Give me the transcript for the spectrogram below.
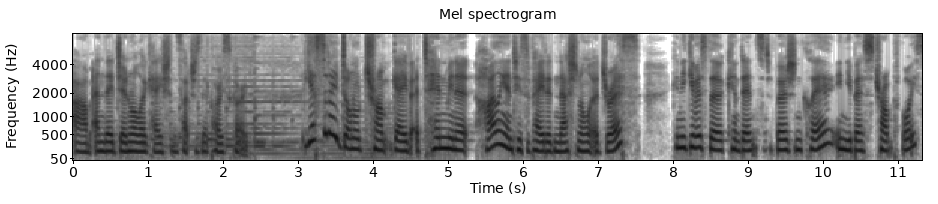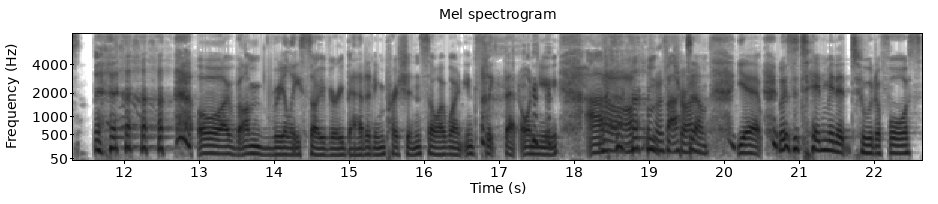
um, and their general location, such as their postcode. Yesterday, Donald Trump gave a 10 minute, highly anticipated national address. Can you give us the condensed version, Claire, in your best Trump voice? oh, I, am really so very bad at impressions, so I won't inflict that on you. Um, oh, but um, yeah, it was a 10 minute tour de force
